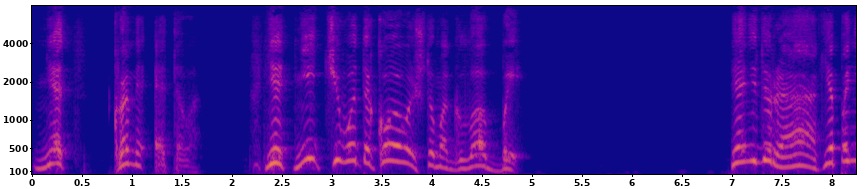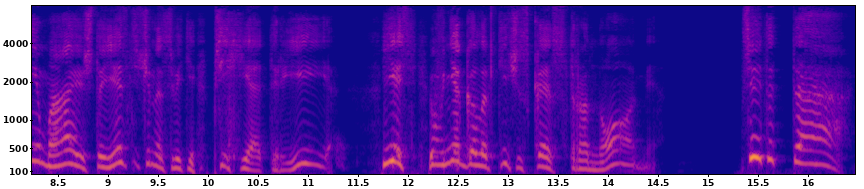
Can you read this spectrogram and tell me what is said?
нет, кроме этого. Нет ничего такого, что могло бы...» Я не дурак, я понимаю, что есть еще на свете психиатрия, есть внегалактическая астрономия. Все это так.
